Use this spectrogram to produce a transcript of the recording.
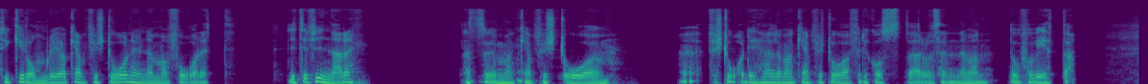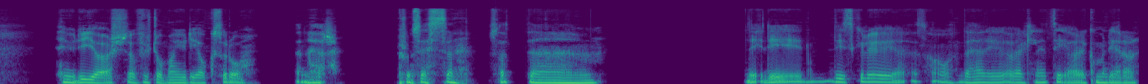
tycker om det. Jag kan förstå nu när man får ett lite finare. Alltså man kan förstå, eh, förstå det, eller man kan förstå varför det kostar och sen när man då får veta hur det görs så förstår man ju det också då. Den här processen. Så att eh, det, det, det, skulle, alltså, det här är verkligen ett te jag rekommenderar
